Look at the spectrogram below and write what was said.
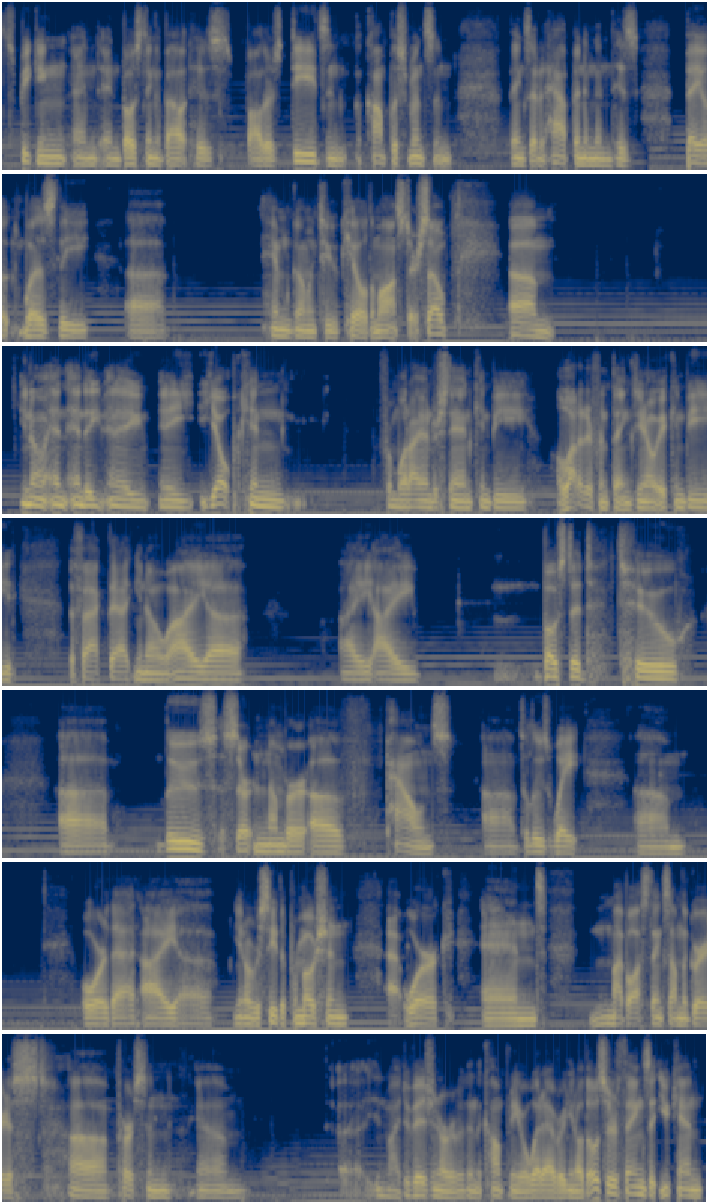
speaking and and boasting about his father's deeds and accomplishments and things that had happened, and then his bail was the uh, him going to kill the monster. So, um, you know, and and a and a, a Yelp can, from what I understand, can be a lot of different things. You know, it can be the fact that you know I uh, I, I boasted to uh, lose a certain number of pounds uh, to lose weight. Um, or that I, uh, you know, received a promotion at work and my boss thinks I'm the greatest uh, person um, uh, in my division or within the company or whatever. You know, those are things that you can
